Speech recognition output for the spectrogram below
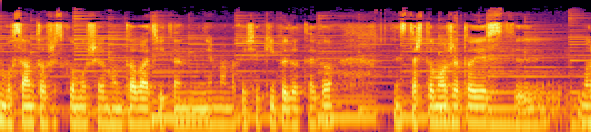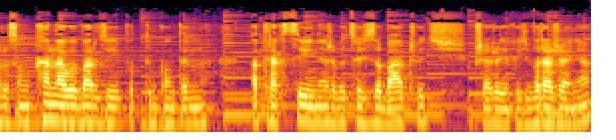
bo sam to wszystko muszę montować i ten nie mam jakiejś ekipy do tego, więc też to może to jest, y, może są kanały bardziej pod tym kątem atrakcyjne, żeby coś zobaczyć, przeżyć jakieś wrażenia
